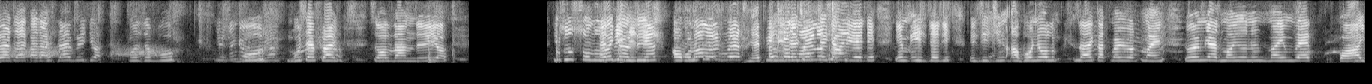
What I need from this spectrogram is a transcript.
Evet arkadaşlar videomuzu bu bu bu sefer sonlandırıyor. Videonun sonuna Hepinize, geldik. Abone olun ve hepinize çok teşekkür ederim izlediğiniz için abone olup like atmayı unutmayın. Yorum yazmayı unutmayın ve bye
